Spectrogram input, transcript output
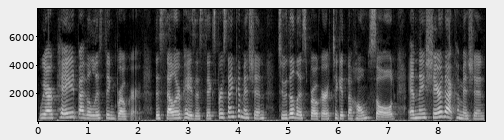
We are paid by the listing broker. The seller pays a 6% commission to the list broker to get the home sold, and they share that commission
